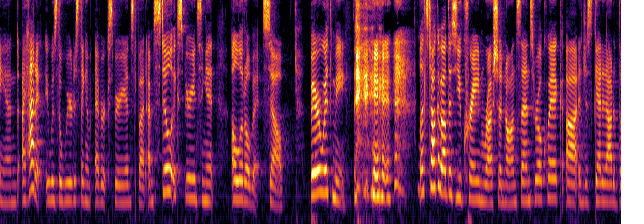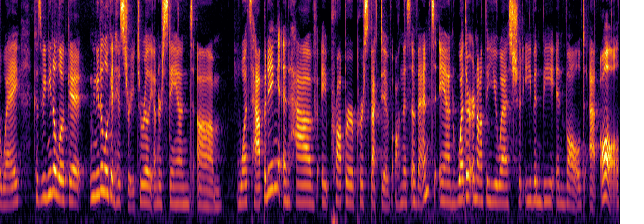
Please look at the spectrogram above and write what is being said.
and I had it. It was the weirdest thing I've ever experienced, but I'm still experiencing it a little bit. So, bear with me. Let's talk about this Ukraine Russia nonsense real quick uh, and just get it out of the way because we need to look at we need to look at history to really understand um, what's happening and have a proper perspective on this event and whether or not the US should even be involved at all.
